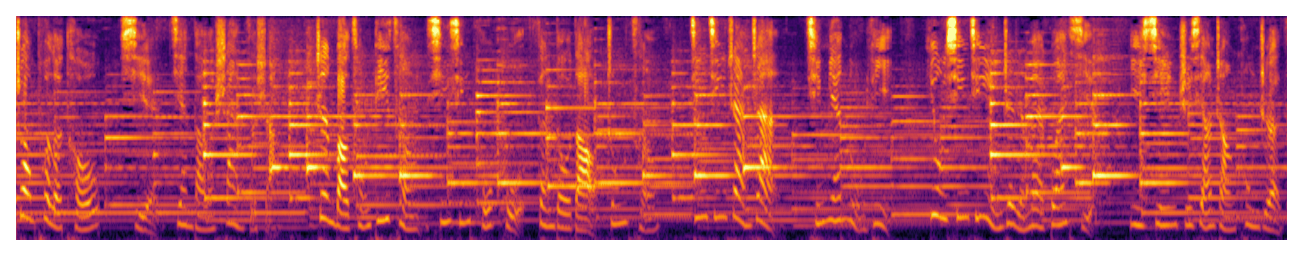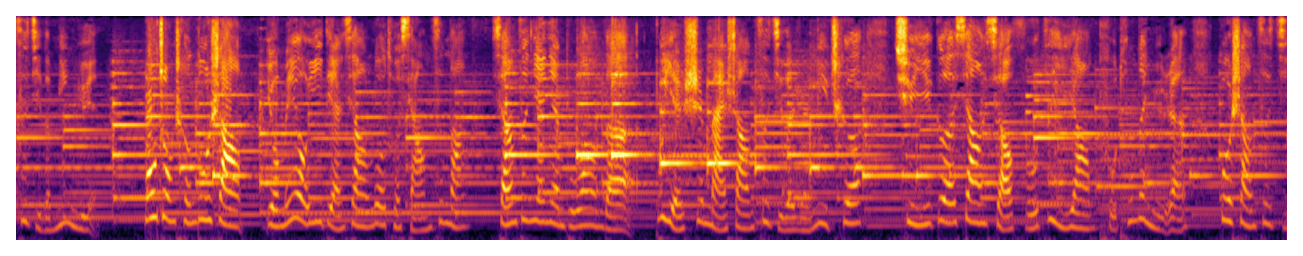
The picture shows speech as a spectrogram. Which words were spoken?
撞破了头，血溅到了扇子上。振宝从低层辛辛苦苦奋斗到中层，兢兢战战，勤勉努力，用心经营着人脉关系，一心只想掌控着自己的命运。某种程度上，有没有一点像骆驼祥子呢？祥子念念不忘的，不也是买上自己的人力车，娶一个像小福子一样普通的女人，过上自己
